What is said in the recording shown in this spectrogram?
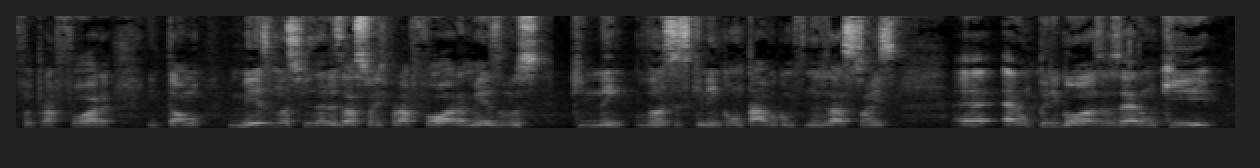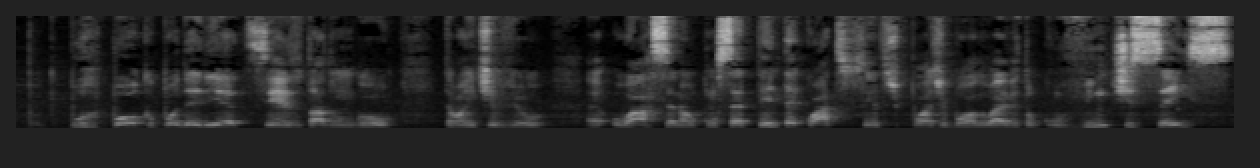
foi para fora. Então, mesmo nas finalizações para fora, mesmo que nem lances que nem contavam como finalizações, é, eram perigosas, eram que por pouco poderia ser resultado um gol. Então a gente viu o Arsenal com 74% de pós de bola, o Everton com 26%.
